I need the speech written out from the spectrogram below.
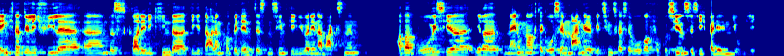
denken natürlich viele, äh, dass gerade die Kinder digital am kompetentesten sind gegenüber den Erwachsenen. Aber wo ist hier Ihrer Meinung nach der große Mangel, beziehungsweise worauf fokussieren Sie sich bei den Jugendlichen?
